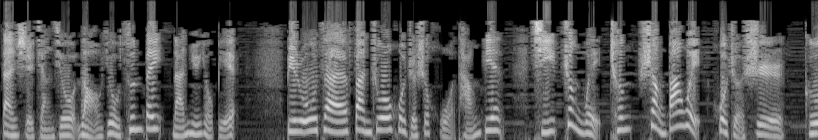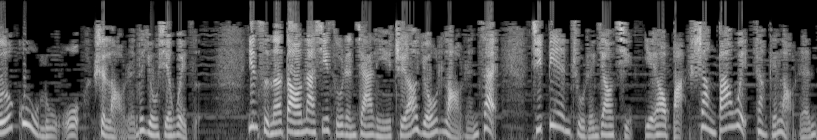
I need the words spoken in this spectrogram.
但是讲究老幼尊卑、男女有别。比如在饭桌或者是火堂边，其正位称上八位，或者是格固鲁，是老人的优先位子。因此呢，到纳西族人家里，只要有老人在，即便主人邀请，也要把上八位让给老人。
